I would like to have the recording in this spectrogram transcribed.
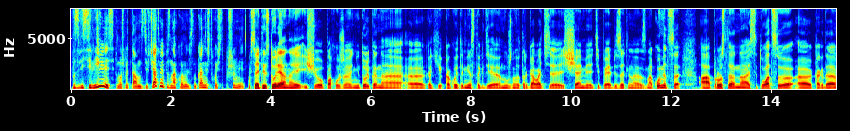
возвеселились, может быть, там с девчатами познакомились, ну, конечно, хочется пошуметь. Вся эта история, она еще похожа не только на э, какое-то место, где нужно торговать э, щами, типа, и обязательно знакомиться, а просто на ситуацию, э, когда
